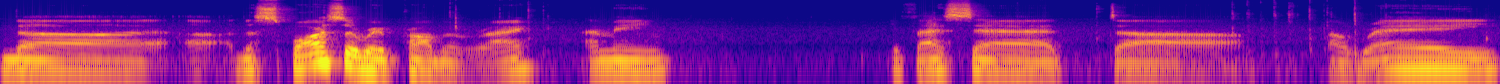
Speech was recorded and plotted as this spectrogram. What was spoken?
the uh, the sparse array problem, right? I mean, if I said uh, array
